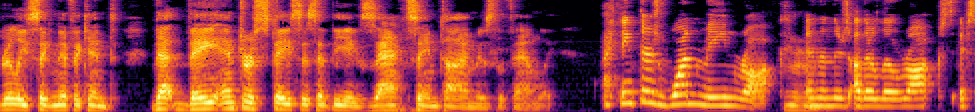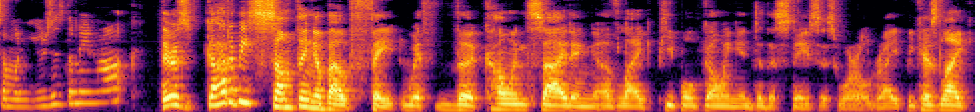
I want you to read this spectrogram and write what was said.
really significant that they enter stasis at the exact same time as the family. I think there's one main rock, Mhm. and then there's other little rocks if someone uses the main rock. There's got to be something about fate with the coinciding of like people going into the stasis world, right? Because like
